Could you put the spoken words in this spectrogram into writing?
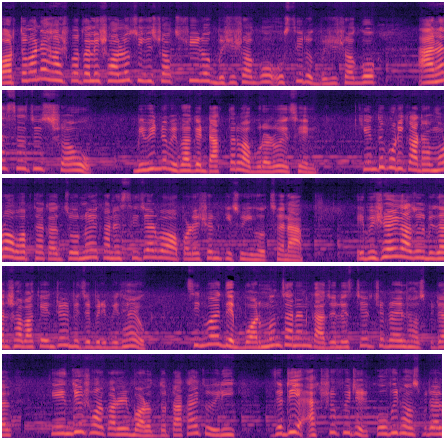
বর্তমানে হাসপাতালে শল্য চিকিৎসক স্ত্রীরোগ বিশেষজ্ঞ অস্থিরোগ বিশেষজ্ঞ অ্যানাস্থেটিস্ট সহ বিভিন্ন বিভাগের ডাক্তারবাবুরা রয়েছেন। কিন্তু পরিকাঠামোর অভাব থাকার জন্য এখানে সিজার বা অপারেশন কিছুই হচ্ছে না। এ বিষয়ে গাজল বিধানসভা কেন্দ্রের বিজেপির বিধায়ক চিন্ময় দেব বর্মন জানান গাজল স্টেট জেনারেল হসপিটাল। কেন্দ্রীয় সরকারের বরাদ্দ টাকায় তৈরি, যেটি একশো ফিটের কোভিড হসপিটাল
